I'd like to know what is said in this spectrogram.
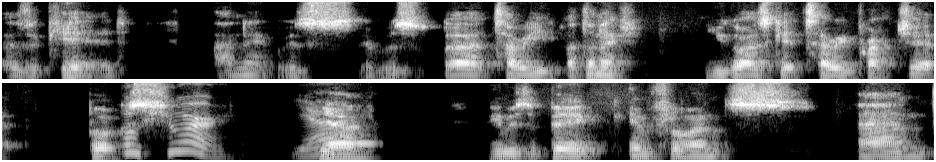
as a kid, and it was it was uh, Terry. I don't know if you guys get Terry Pratchett books. Oh, sure. Yeah. Yeah, he was a big influence, and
